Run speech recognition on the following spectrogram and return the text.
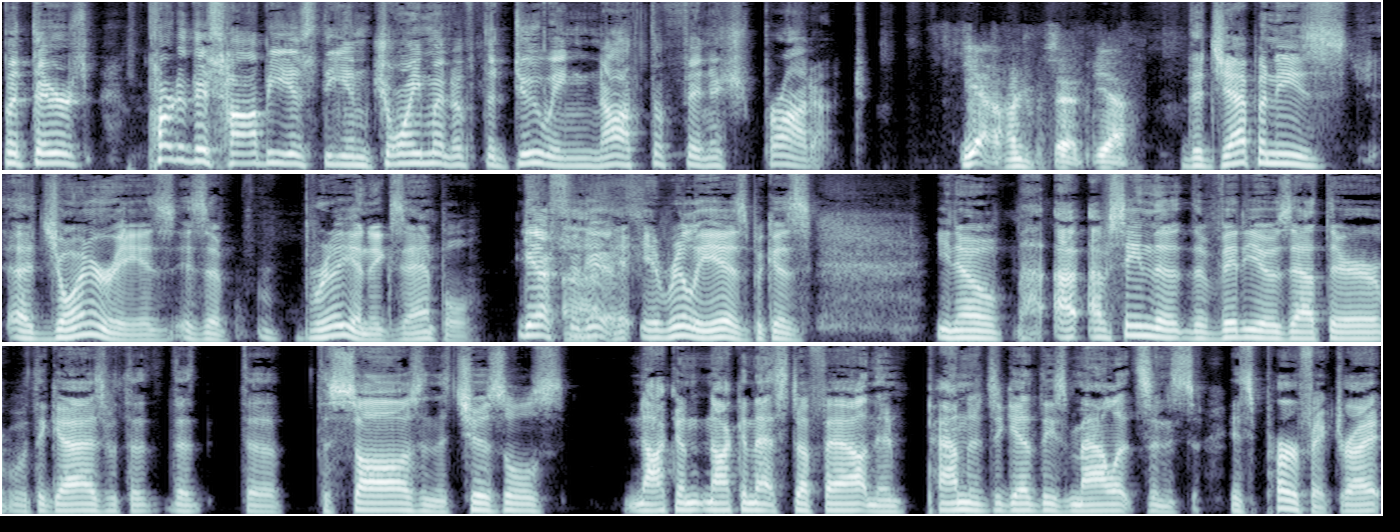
But there's part of this hobby is the enjoyment of the doing not the finished product. Yeah 100% yeah. The japanese uh, joinery is is a brilliant example. Yes it uh, is. It, it, really is because you know I, have seen the the videos out there with the guys with the the the the saws and the chisels knocking knocking that stuff out and then pounding together these mallets and it's it's perfect, right?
